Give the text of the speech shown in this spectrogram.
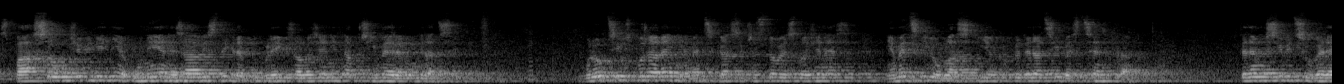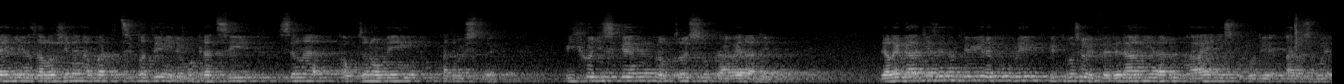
spásou může být jedině Unie nezávislých republik založených na přímé demokracii. Budoucí uspořádání Německa si představuje složené z německých oblastí jako federací bez centra, které musí být suverénní a založené na participativní demokracii, silné autonomii a družstve. Východiskem proto jsou právě rady. Delegáti z jednotlivých republik vytvořili federální radu hájení svobody a rozvoje.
